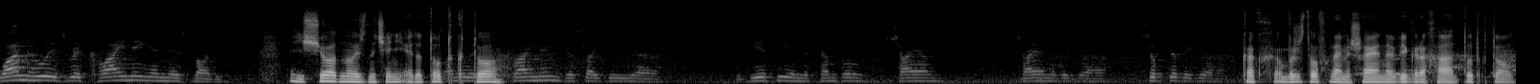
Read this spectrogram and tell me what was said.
one who is reclining in this body. Еще одно из значений — это тот, кто uh, как божество в храме Шаяна Виграха, тот, кто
